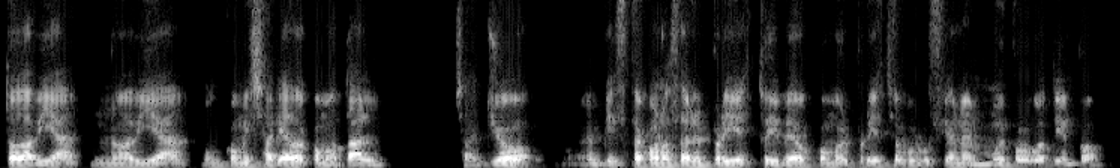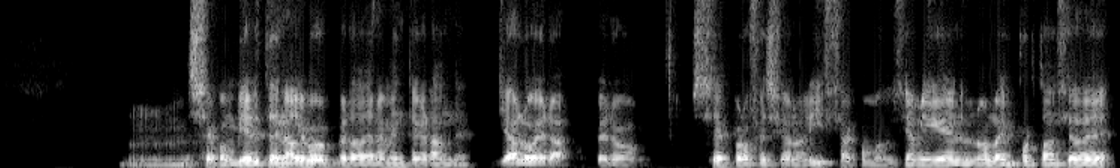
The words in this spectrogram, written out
todavía no había un comisariado como tal. O sea, yo empiezo a conocer el proyecto y veo cómo el proyecto evoluciona en muy poco tiempo, mm, se convierte en algo verdaderamente grande. Ya lo era, pero se profesionaliza, como decía Miguel, ¿no? la importancia de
